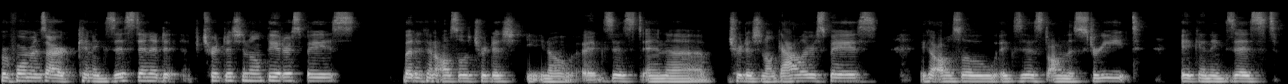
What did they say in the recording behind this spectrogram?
Performance art can exist in a traditional theater space, but it can also tradition, you know, exist in a traditional gallery space. It can also exist on the street. It can exist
